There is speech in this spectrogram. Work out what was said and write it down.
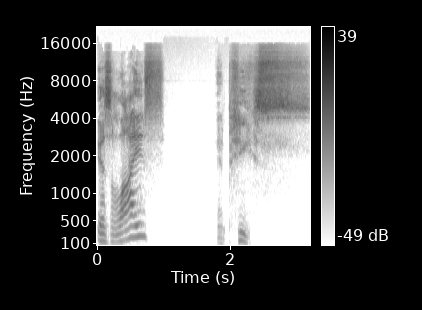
is life and peace.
